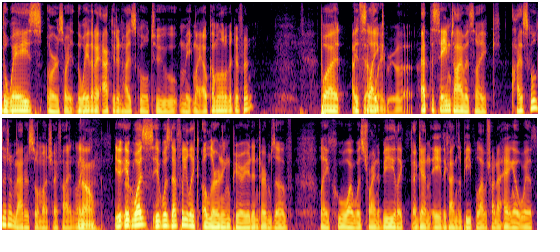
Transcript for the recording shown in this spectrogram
the ways or sorry the way that I acted in high school to make my outcome a little bit different. But I it's definitely like agree with that. at the same time it's like high school didn't matter so much i find like no, it, it was it was definitely like a learning period in terms of like who i was trying to be like again a the kinds of people i was trying to hang out with.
